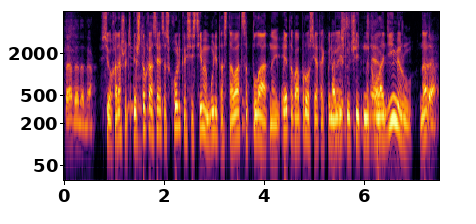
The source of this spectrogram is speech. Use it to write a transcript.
Да, да, да, да. Все, хорошо. Теперь, что касается, сколько система будет оставаться платной. Это вопрос, я так понимаю, исключительно к Владимиру. Да. да.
